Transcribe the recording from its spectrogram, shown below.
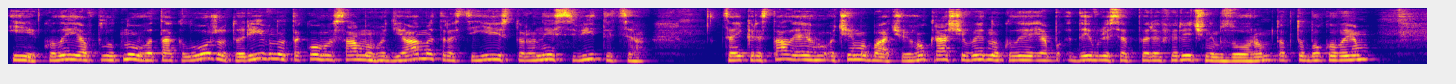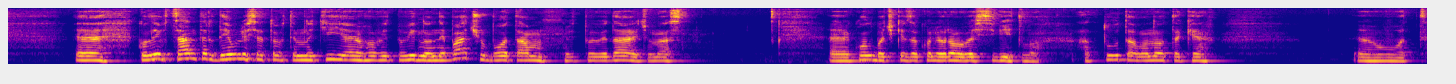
І коли я вплотну отак ложу, то рівно такого самого діаметра з цієї сторони світиться цей кристал, я його очима бачу. Його краще видно, коли я дивлюся периферичним зором, тобто боковим. Е, Коли в центр дивлюся, то в темноті я його відповідно не бачу, бо там відповідають у нас е, колбочки за кольорове світло. А тут воно таке. е, От.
